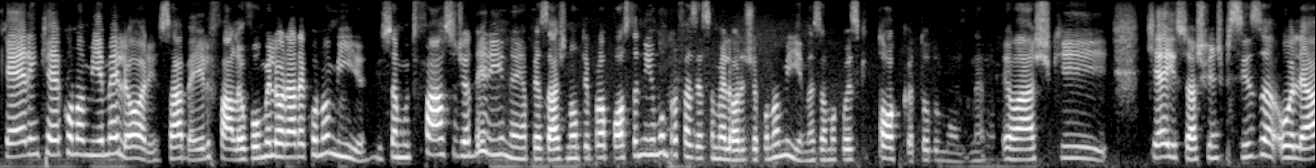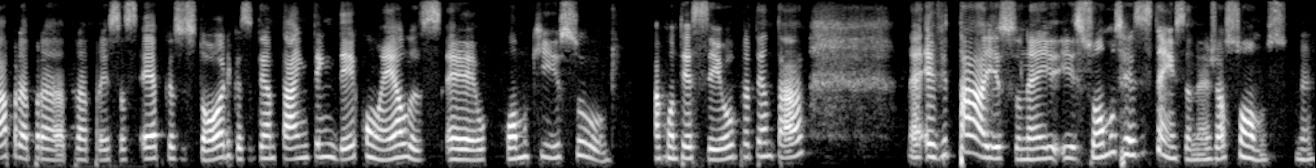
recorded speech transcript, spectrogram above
querem que a economia melhore, sabe? Aí ele fala, eu vou melhorar a economia. Isso é muito fácil de aderir, né? Apesar de não ter proposta nenhuma para fazer essa melhora de economia, mas é uma coisa que toca todo mundo, né? Eu acho que, que é isso. Eu acho que a gente precisa olhar para essas épocas históricas e tentar entender com elas é, como que isso aconteceu para tentar né, evitar isso, né? E, e somos resistência, né? Já somos, né?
